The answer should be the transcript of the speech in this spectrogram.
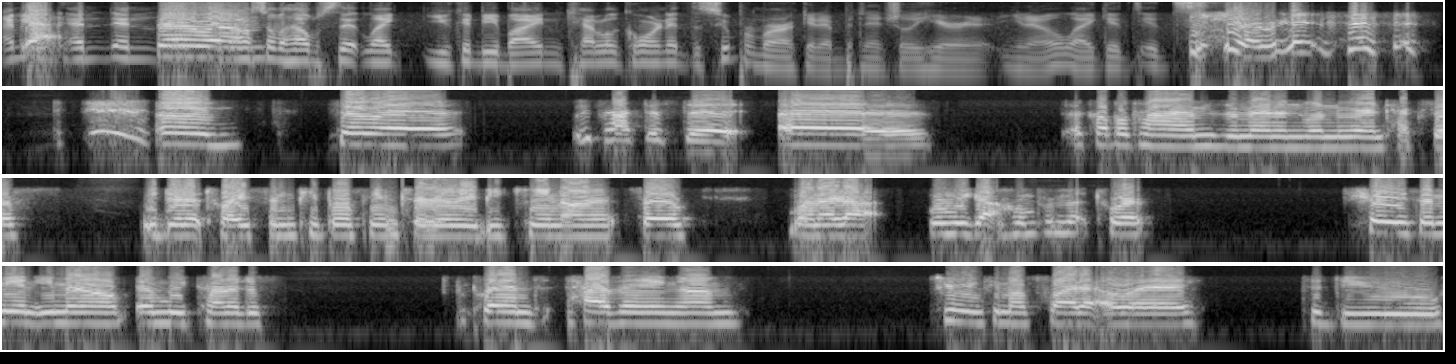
I mean, Yeah. and and So, it um, also helps that like you could be buying kettle corn at the supermarket and potentially hear it. You know, like it's it's yeah right um so uh we practiced it uh a couple times and then when we were in texas we did it twice and people seemed to really be keen on it so when i got when we got home from that tour Shirley sent me an email and we kind of just planned having um screaming females fly to la to do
